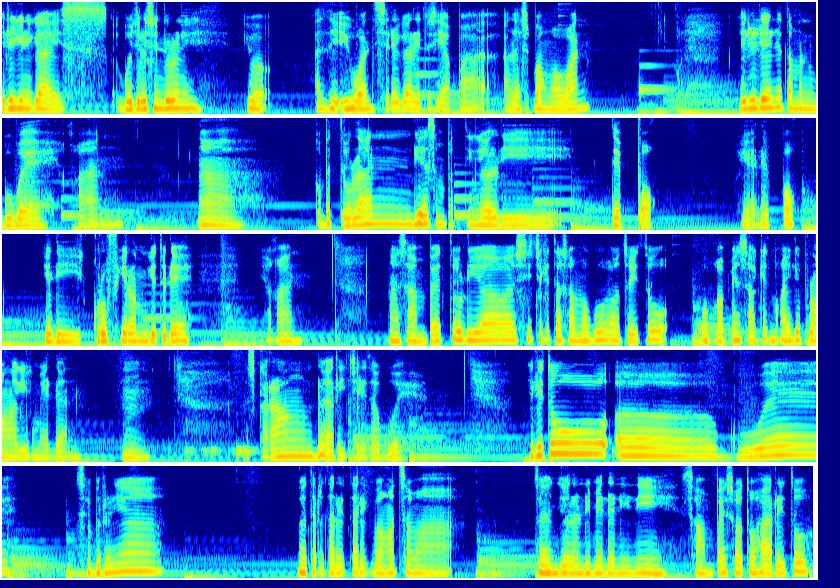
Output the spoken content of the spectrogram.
jadi gini guys. Gue jelasin dulu nih. Yuk Ali Iwan Siregar itu siapa? Alias Bang Wawan. Jadi dia ini teman gue kan. Nah kebetulan dia sempat tinggal di Depok. Ya Depok. Jadi kru film gitu deh. Ya kan? Nah sampai tuh dia sih cerita sama gue waktu itu bokapnya sakit makanya dia pulang lagi ke Medan. Hmm. nah, sekarang dari cerita gue jadi tuh uh, gue sebenarnya nggak tertarik tarik banget sama jalan-jalan di Medan ini. Sampai suatu hari tuh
